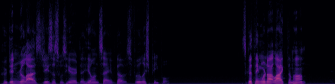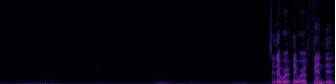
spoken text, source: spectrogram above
who didn't realize Jesus was here to heal and save, those foolish people. It's a good thing we're not like them, huh? See, they were, they were offended.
